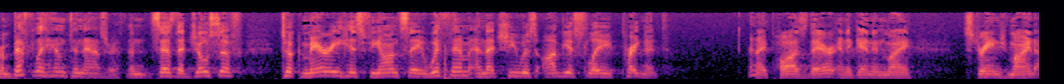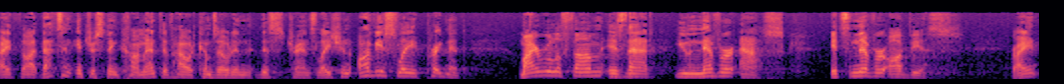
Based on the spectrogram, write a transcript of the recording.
From Bethlehem to Nazareth. And says that Joseph took Mary, his fiancee, with him, and that she was obviously pregnant. And I paused there, and again, in my strange mind, I thought that's an interesting comment of how it comes out in this translation. Obviously, pregnant. My rule of thumb is that you never ask, it's never obvious, right?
